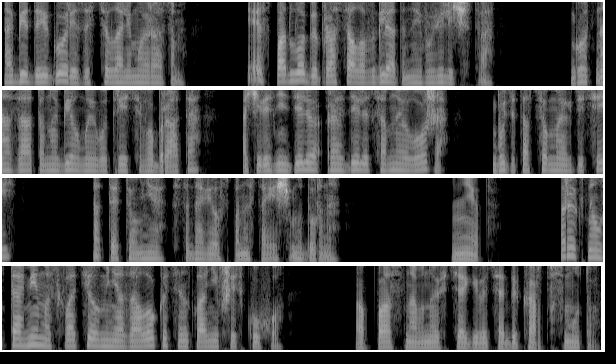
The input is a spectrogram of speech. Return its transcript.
Обиды и горе застилали мой разум. Я из-под лоби бросала взгляды на его величество. Год назад он убил моего третьего брата, а через неделю разделит со мной ложе, будет отцом моих детей. От этого мне становилось по-настоящему дурно. «Нет», — рыкнул Тамим и схватил меня за локоть, наклонившись к уху. «Опасно вновь втягивать Абикард в смуту».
